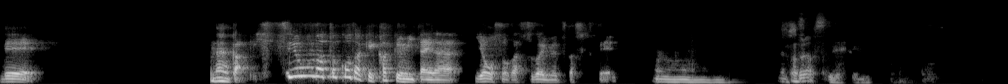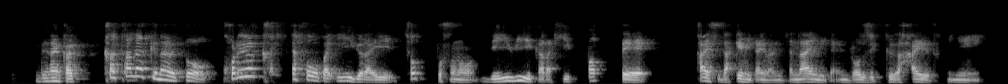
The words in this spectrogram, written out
で、なんか必要なとこだけ書くみたいな要素がすごい難しくて。うん。そうですよね。で、なんか書かなくなると、これは書いた方がいいぐらい、ちょっとその DB から引っ張って返すだけみたいなんじゃないみたいなロジックが入るときに、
